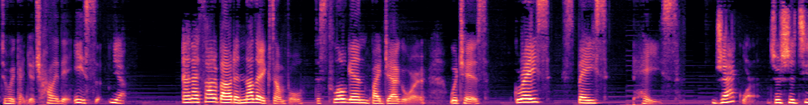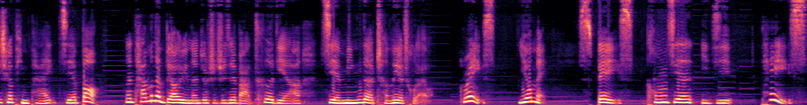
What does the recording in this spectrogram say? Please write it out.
就会感觉差了一点意思。 Yeah. And I thought about another example, the slogan by Jaguar, which is Grace Space Pace. Jaguar 就是汽车品牌捷豹，那他们的标语呢，就是直接把特点啊简明的陈列出来了。Grace 优美 ，Space 空间以及 Pace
